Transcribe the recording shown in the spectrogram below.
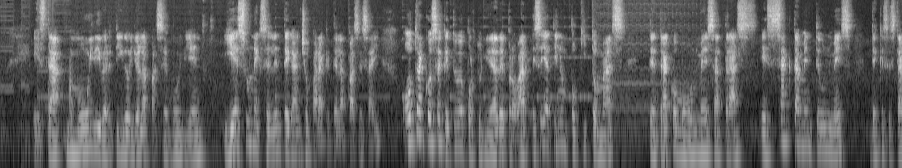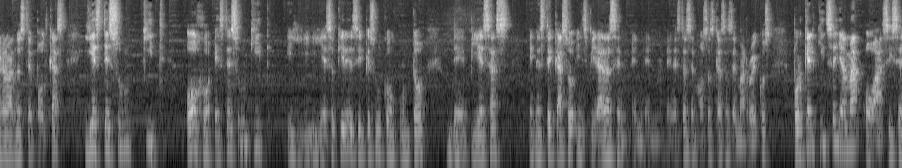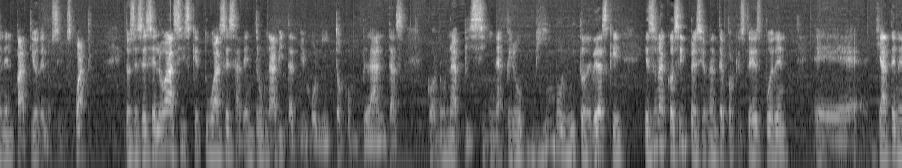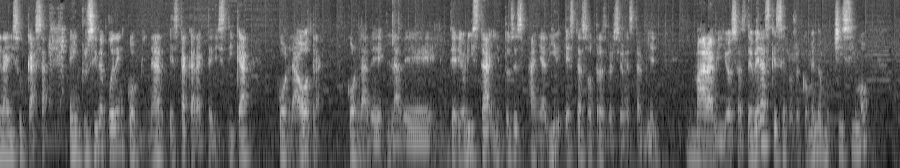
Está muy divertido, yo la pasé muy bien y es un excelente gancho para que te la pases ahí. Otra cosa que tuve oportunidad de probar, ese ya tiene un poquito más, tendrá como un mes atrás, exactamente un mes de que se está grabando este podcast y este es un kit. Ojo, este es un kit y, eso quiere decir que es un conjunto de piezas en este caso inspiradas en, estas hermosas casas de Marruecos, porque el kit se llama Oasis en el patio de los Sims 4. Entonces es el oasis que tú haces adentro un hábitat bien bonito, con plantas, con una piscina, pero bien bonito, de veras que es una cosa impresionante porque ustedes pueden eh, ya tener ahí su casa e inclusive pueden combinar esta característica con la otra con la de la del interiorista y entonces añadir estas otras versiones también maravillosas. De veras que se los recomiendo muchísimo.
